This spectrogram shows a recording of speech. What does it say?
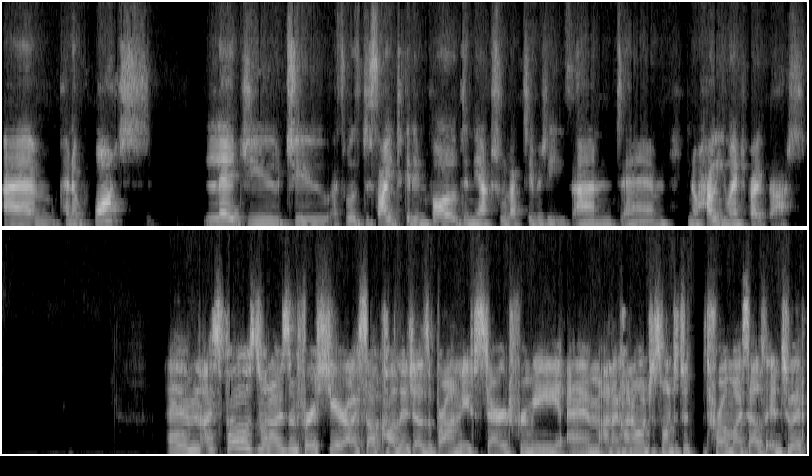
um, kind of what led you to I suppose decide to get involved in the actual activities and um, you know how you went about that? Um, I suppose when I was in first year, I saw college as a brand new start for me, um, and I kind of just wanted to throw myself into it.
